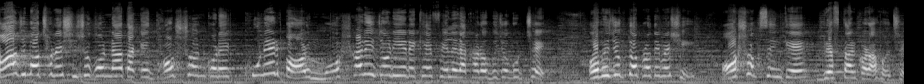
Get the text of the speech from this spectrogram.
পাঁচ বছরের শিশুকন্যা তাকে ধর্ষণ করে খুনের পর মশারি জড়িয়ে রেখে ফেলে রাখার অভিযোগ উঠছে অভিযুক্ত প্রতিবেশী অশোক সিংকে গ্রেফতার করা হয়েছে।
